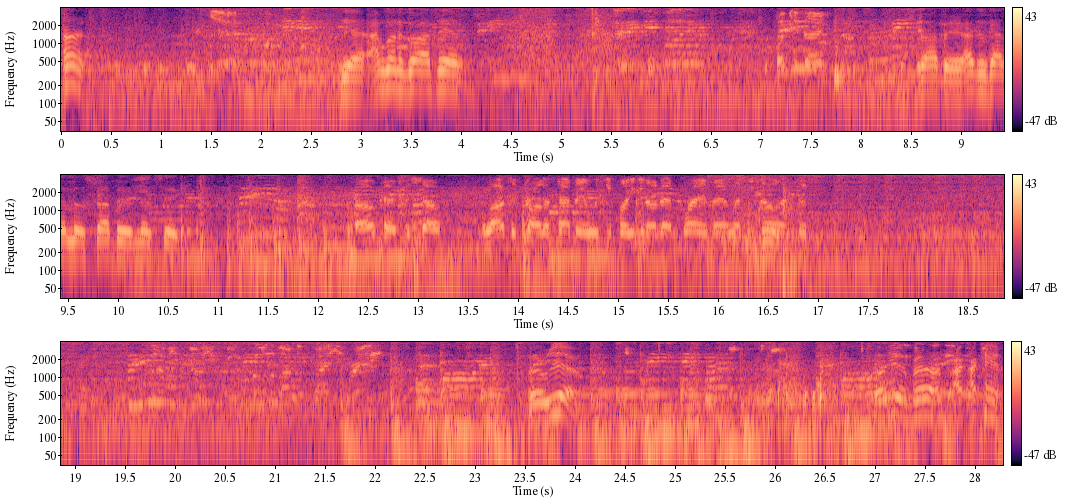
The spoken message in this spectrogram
Uh, yeah, I'm gonna go out there. What you think? Strawberry. I just got a little strawberry milkshake. Okay, for sure. Well, I'll just call and tap in with you before you get on that plane, man. Let me know. Oh yeah. Oh yeah, bro. I, I, I can't.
